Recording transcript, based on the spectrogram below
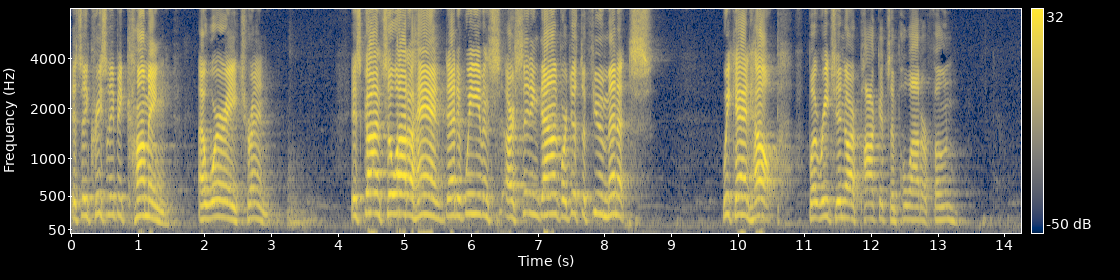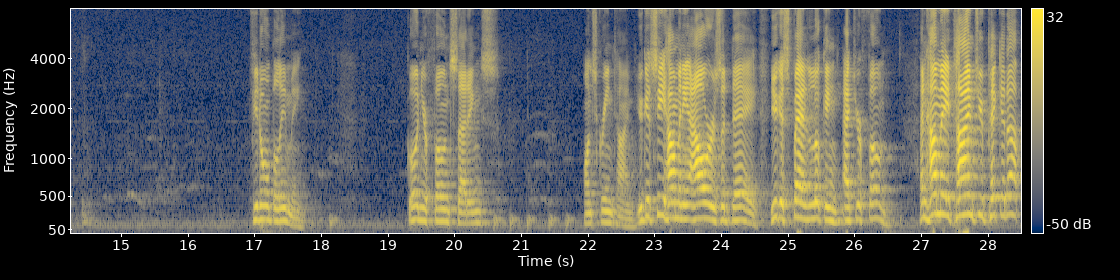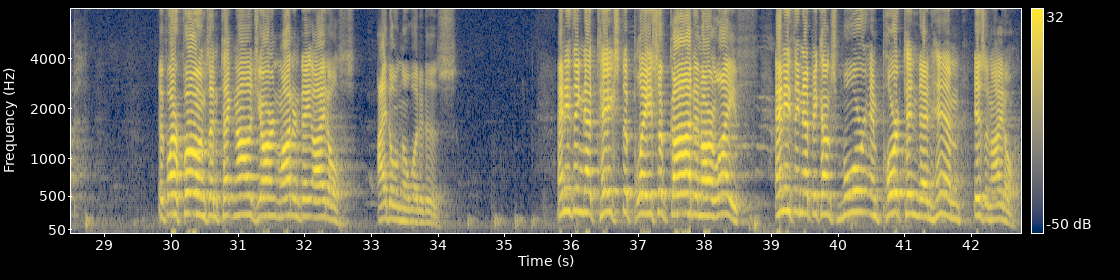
It's increasingly becoming a worry trend. It's gone so out of hand that if we even are sitting down for just a few minutes, we can't help but reach into our pockets and pull out our phone. If you don't believe me, go in your phone settings on screen time. You can see how many hours a day you can spend looking at your phone and how many times you pick it up. If our phones and technology aren't modern day idols, I don't know what it is. Anything that takes the place of God in our life, anything that becomes more important than Him, is an idol.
